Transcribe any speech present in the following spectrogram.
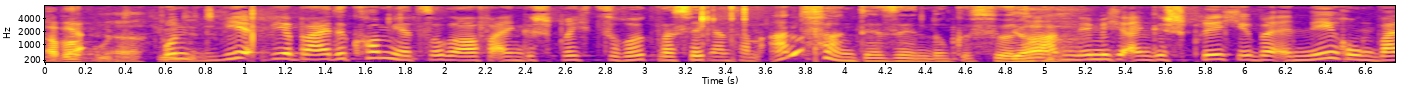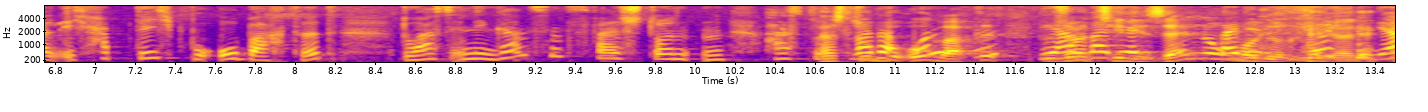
Aber gut. Und wir, wir beide kommen jetzt sogar auf ein Gespräch zurück, was wir ganz am Anfang der Sendung geführt Ja. haben, nämlich ein Gespräch über Ernährung, weil ich habe dich beobachtet. Du hast in den ganzen zwei Stunden hast du Hast zwar du da beobachtet? unten, Du sollst hier die Sendung moderieren. Ja,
